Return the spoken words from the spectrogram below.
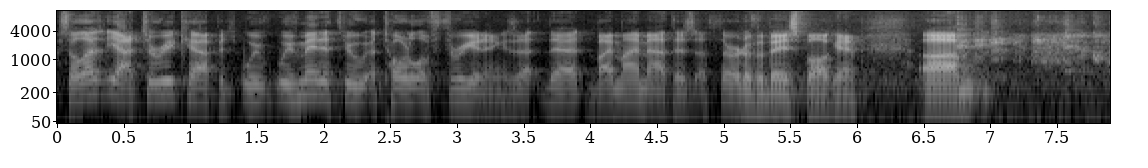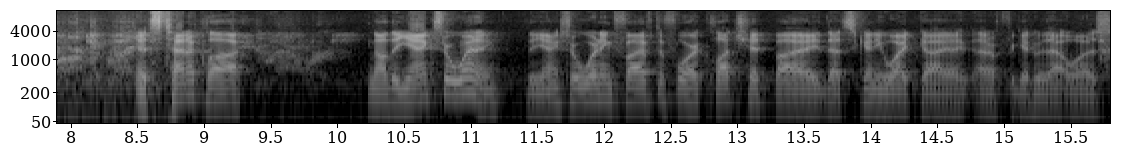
so let's yeah to recap, we've we've made it through a total of three innings. That that by my math is a third of a baseball game. Um, it's ten o'clock. Now the Yanks are winning. The Yanks are winning five to four. Clutch hit by that skinny white guy. I, I don't forget who that was.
